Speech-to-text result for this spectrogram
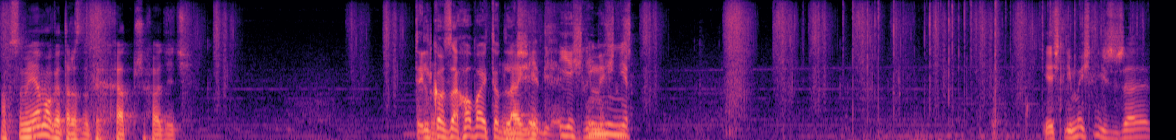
A w sumie ja mogę teraz do tych chat przychodzić. Tylko zachowaj to dla Legit. siebie. Jeśli myślisz- Nie... Jeśli myślisz, że...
